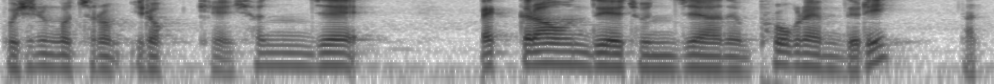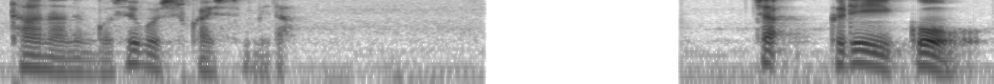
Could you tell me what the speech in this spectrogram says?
보시는 것처럼 이렇게 현재 백그라운드에 존재하는 프로그램들이 나타나는 것을 볼 수가 있습니다. 자, 그리고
